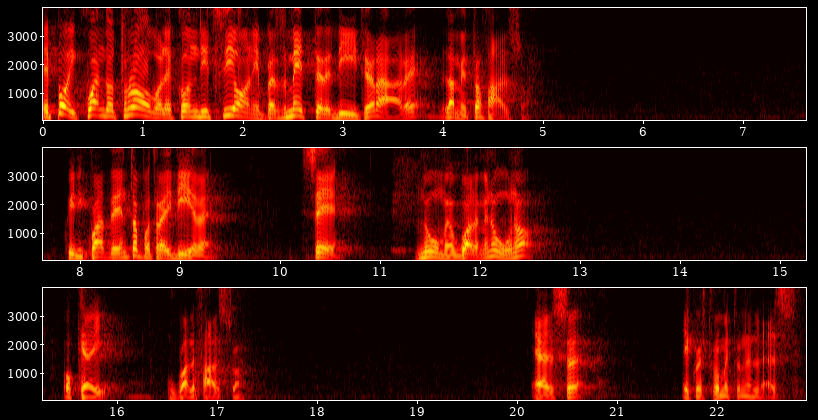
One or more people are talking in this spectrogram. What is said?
e poi quando trovo le condizioni per smettere di iterare la metto a falso. Quindi qua dentro potrei dire se num è uguale a meno 1, ok, uguale falso. Else, e questo lo metto nell'else.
